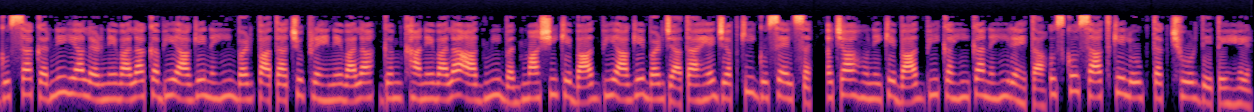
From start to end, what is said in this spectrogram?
गुस्सा करने या लड़ने वाला कभी आगे नहीं बढ़ पाता, चुप रहने वाला, गम खाने वाला आदमी बदमाशी के बाद भी आगे बढ़ जाता है, जबकि गुस्सेल अचा होने के बाद भी कहीं का नहीं रहता, उसको साथ के लोग तक छोड़ देते हैं।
